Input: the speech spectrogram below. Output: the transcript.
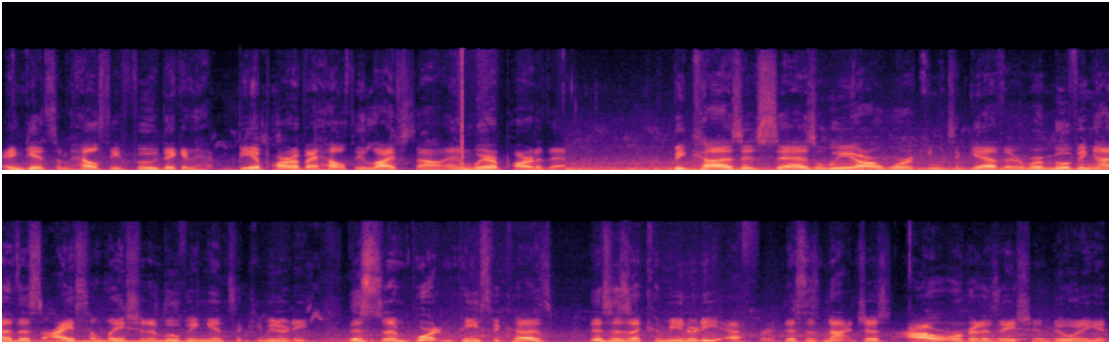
and get some healthy food. They can be a part of a healthy lifestyle, and we're a part of that. Because it says we are working together. We're moving out of this isolation and moving into community. This is an important piece because this is a community effort. This is not just our organization doing it.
